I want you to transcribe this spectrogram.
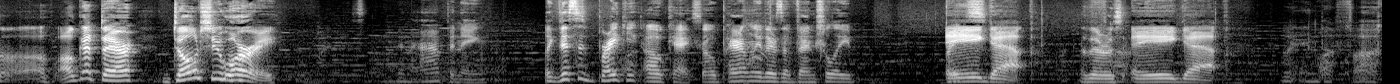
I'll get there. Don't you worry. What's even happening? Like this is breaking. Okay, so apparently there's eventually. A gap. There is a gap. What in the fuck?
